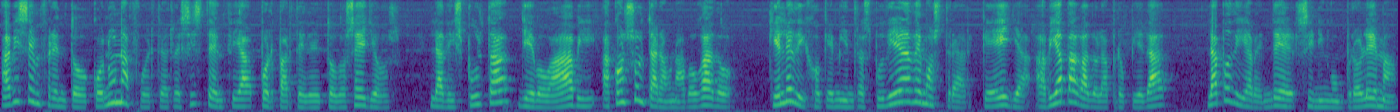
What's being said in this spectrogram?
Abby se enfrentó con una fuerte resistencia por parte de todos ellos. La disputa llevó a Abby a consultar a un abogado, quien le dijo que mientras pudiera demostrar que ella había pagado la propiedad, la podía vender sin ningún problema.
